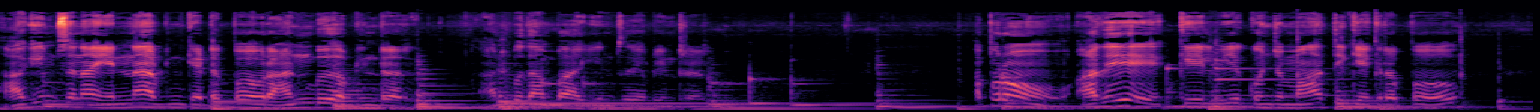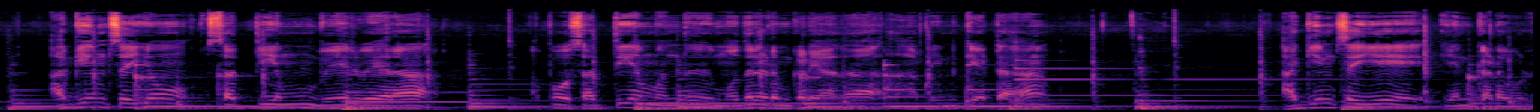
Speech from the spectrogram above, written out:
அகிம்சனா என்ன அப்படின்னு கேட்டப்போ அவர் அன்பு அப்படின்றாரு. அன்பு தான்பா அகிம்சை அப்படின்றாரு. அப்புறம் அதே கேள்வியை கொஞ்சம் மாற்றி கேட்குறப்போ அகிம்சையும் சத்தியமும் வேறு வேறா? அப்போது சத்தியம் வந்து முதலிடம் கிடையாதா அப்படின்னு கேட்டால் அகிம்சையே என் கடவுள்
